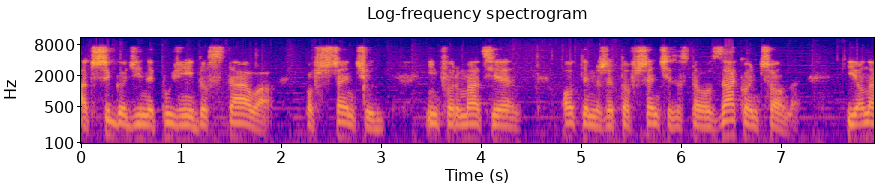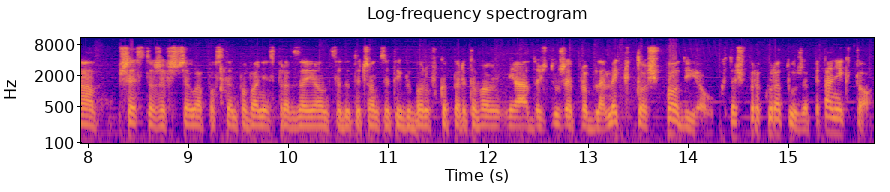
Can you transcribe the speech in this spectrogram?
a trzy godziny później dostała po wszczęciu informację o tym, że to wszczęcie zostało zakończone i ona przez to, że wszczęła postępowanie sprawdzające dotyczące tych wyborów kopertowych miała dość duże problemy, ktoś podjął, ktoś w prokuraturze. Pytanie kto?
